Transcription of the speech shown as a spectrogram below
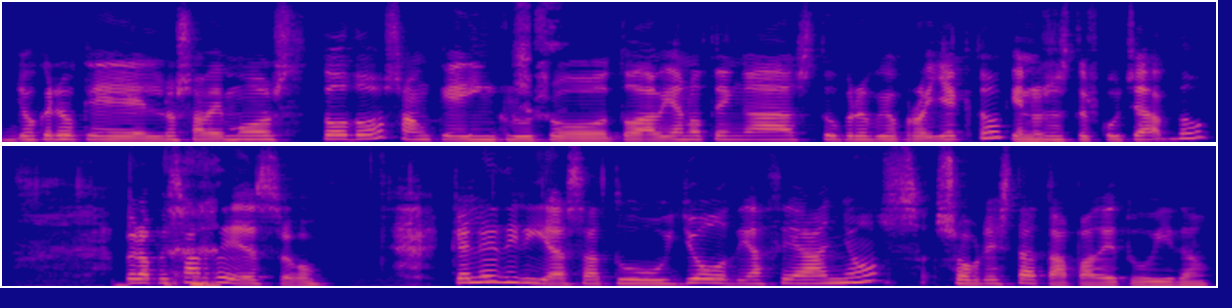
yo creo que lo sabemos todos, aunque incluso todavía no tengas tu propio proyecto, que nos esté escuchando. Pero a pesar de eso, ¿qué le dirías a tu yo de hace años sobre esta etapa de tu vida?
